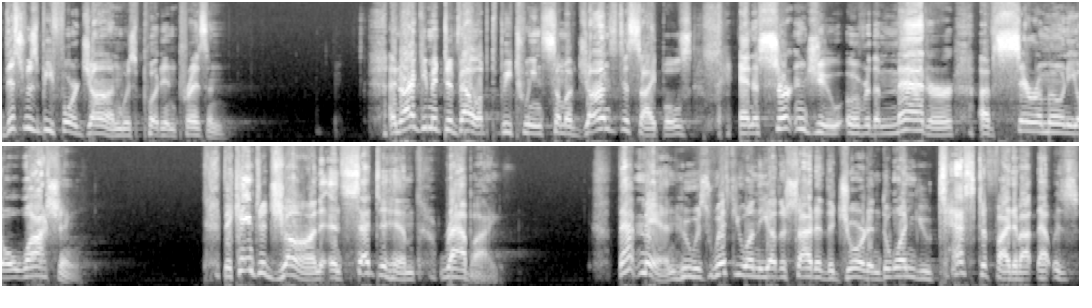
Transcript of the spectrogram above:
This was before John was put in prison. An argument developed between some of John's disciples and a certain Jew over the matter of ceremonial washing. They came to John and said to him, Rabbi, that man who was with you on the other side of the Jordan, the one you testified about, that was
